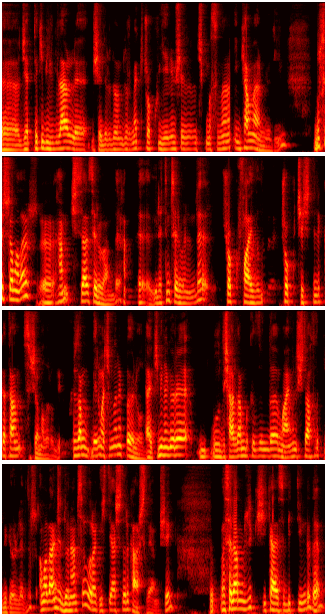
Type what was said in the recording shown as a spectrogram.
e, cepteki bilgilerle bir şeyleri döndürmek çok yeni bir şeylerin çıkmasına imkan vermiyor diyeyim. Bu sıçramalar e, hem kişisel serüvende hem de üretim serüveninde çok faydalı, çok çeşitlilik katan sıçramalar oluyor. O yüzden benim açımdan hep böyle oldu. Yani kimine göre bu dışarıdan bakıldığında maymun iştahlık gibi görülebilir. Ama bence dönemsel olarak ihtiyaçları karşılayan bir şey. Mesela müzik hikayesi bittiğinde de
